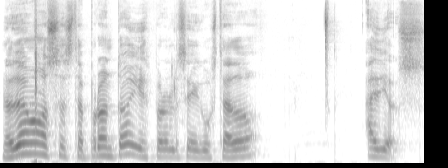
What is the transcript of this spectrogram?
Nos vemos hasta pronto y espero les haya gustado. Adiós.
